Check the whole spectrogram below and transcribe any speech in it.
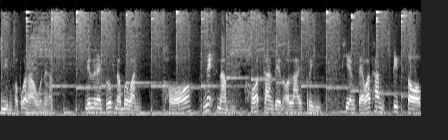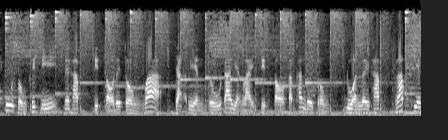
ทีมของพวกเรานะครับมิลเลนกรุ๊ปนัมเบอร์วันขอแนะนำคอร์สการเรียนออนไลน์ฟรี เพียงแต่ว่าท่านติดต่อผู้ส่งคลิปนี้นะครับ ติดต่อโดยตรงว่าจะเรียนรู้ได้อย่างไร ติดต่อกับท่านโดยตรง ด่วนเลยครับ รับเพียง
